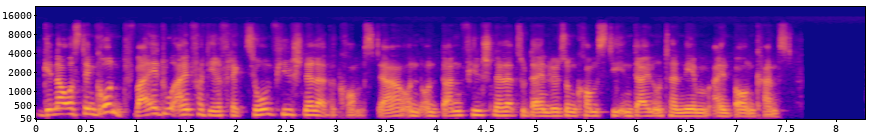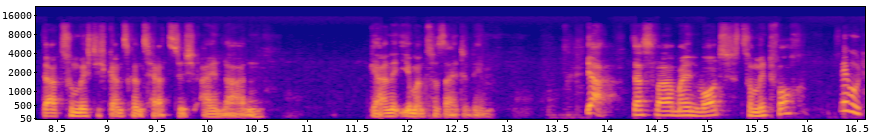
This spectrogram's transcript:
Genau aus dem Grund, weil du einfach die Reflexion viel schneller bekommst, ja, und, und dann viel schneller zu deinen Lösungen kommst, die in dein Unternehmen einbauen kannst. Dazu möchte ich ganz, ganz herzlich einladen. Gerne jemand zur Seite nehmen. Ja, das war mein Wort zum Mittwoch. Sehr gut.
